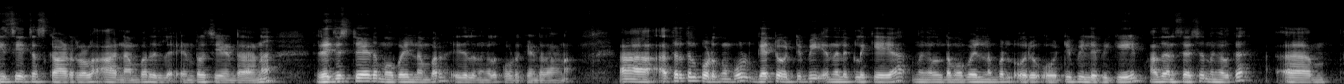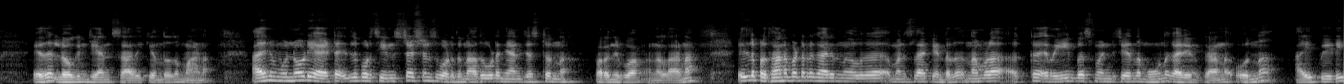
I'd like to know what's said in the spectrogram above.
ഇ സി എച്ച് എസ് കാർഡിലുള്ള ആ നമ്പർ ഇതിൽ എന്റർ ചെയ്യേണ്ടതാണ്. രജിസ്റ്റേർഡ് മൊബൈൽ നമ്പർ ഇതിൽ നിങ്ങൾ കൊടുക്കേണ്ടതാണ്. അത്തരത്തിൽ കൊടുക്കുമ്പോൾ ഗെറ്റ് ഒ ടി പി എന്നതിൽ ക്ലിക്ക് ചെയ്യുക. നിങ്ങളുടെ മൊബൈൽ നമ്പറിൽ ഒരു ഒ ടി പി ലഭിക്കുകയും അതനുസരിച്ച് നിങ്ങൾക്ക് ഇത് ലോഗിൻ ചെയ്യാൻ സാധിക്കുന്നതുമാണ്. അതിന് മുന്നോടിയായിട്ട് ഇതിൽ കുറച്ച് ഇൻസ്ട്രക്ഷൻസ് കൊടുത്തിട്ടുണ്ട്. അതുകൂടെ ഞാൻ ജസ്റ്റ് ഒന്ന് പറഞ്ഞു പോകാം എന്നുള്ളതാണ്. ഇതിൽ പ്രധാനപ്പെട്ട ഒരു കാര്യം നിങ്ങൾക്ക് മനസ്സിലാക്കേണ്ടത് നമ്മളൊക്കെ റീഇംബേഴ്സ്മെന്റ് ചെയ്യുന്ന മൂന്ന് കാര്യങ്ങൾക്കാണ്. ഒന്ന് I P D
